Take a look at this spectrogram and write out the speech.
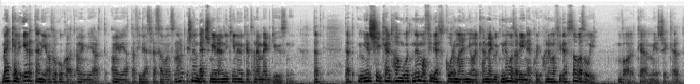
meg kell érteni az okokat, ami miatt, ami miatt a Fideszre szavaznak, és nem becsmérelni kéne őket, hanem meggyőzni. Tehát, tehát mérsékelt hangot nem a Fidesz kormányjal kell megütni, nem az a lényeg, hogy, hanem a Fidesz szavazóival kell mérsékelt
